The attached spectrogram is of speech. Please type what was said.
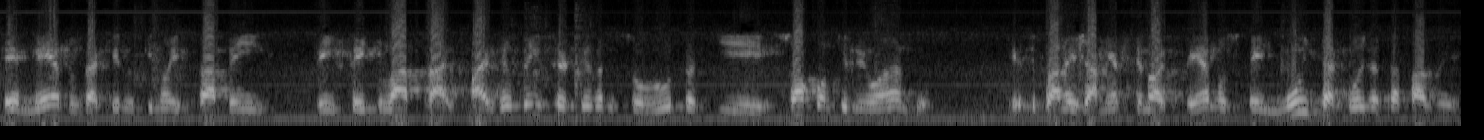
remendos daquilo que não está bem, bem feito lá atrás. Mas eu tenho certeza absoluta que só continuando esse planejamento que nós temos tem muita coisa para fazer,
